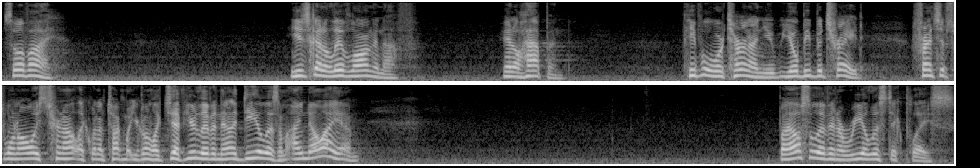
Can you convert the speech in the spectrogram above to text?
So have I. You just got to live long enough It'll happen. People will turn on you. You'll be betrayed. Friendships won't always turn out like what I'm talking about. You're going like, Jeff, you're living in idealism. I know I am. But I also live in a realistic place.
